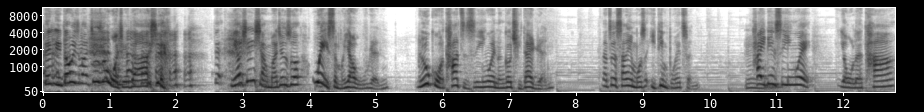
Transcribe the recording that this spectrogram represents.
对，你懂我意思吗？就是说，我觉得啊，是，对，你要先想嘛，就是说，为什么要无人？如果它只是因为能够取代人，那这个商业模式一定不会成。它一定是因为有了它，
